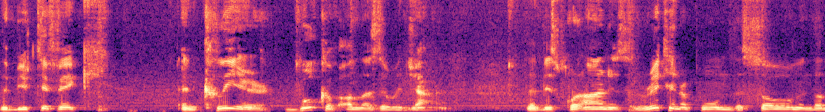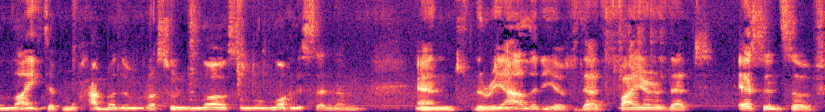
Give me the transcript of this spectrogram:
the beatific and clear book of Allah that this Qur'an is written upon the soul and the light of Muhammadun Rasulullah and the reality of that fire, that essence of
